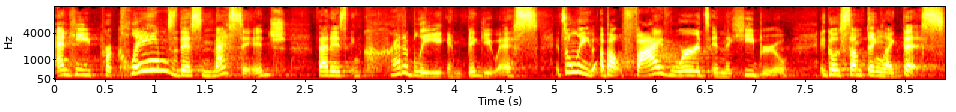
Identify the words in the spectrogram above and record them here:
and he proclaims this message that is incredibly ambiguous. It's only about five words in the Hebrew. It goes something like this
